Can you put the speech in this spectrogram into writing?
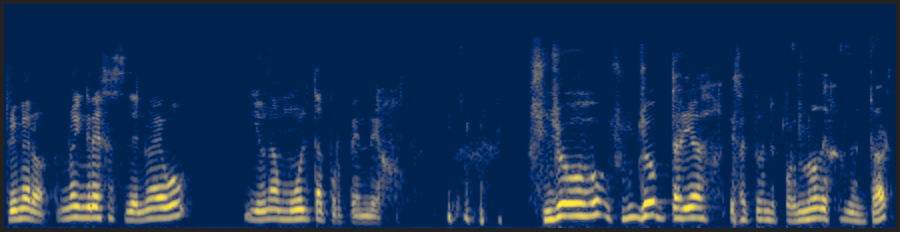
Primero, no ingresas de nuevo y una multa por pendejo. Yo, yo optaría exactamente por no dejarlo entrar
